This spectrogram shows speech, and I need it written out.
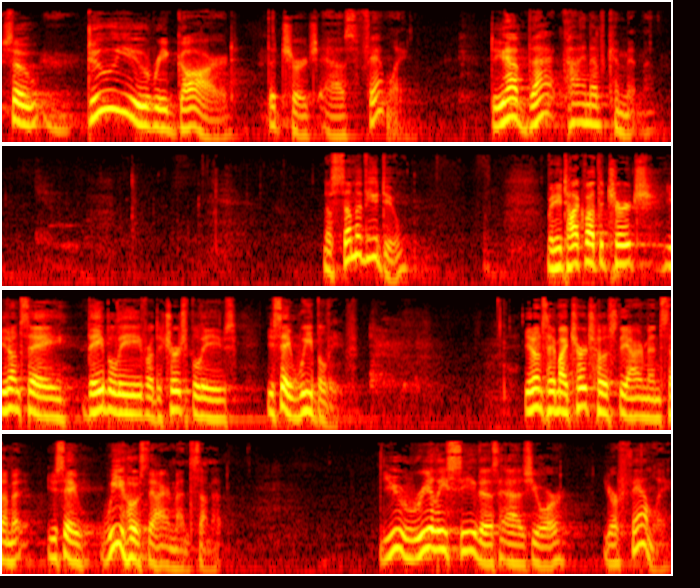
So, do you regard the church as family? Do you have that kind of commitment? Now, some of you do. When you talk about the church, you don't say they believe or the church believes, you say we believe. You don't say my church hosts the Ironman Summit, you say we host the Ironman Summit. You really see this as your, your family.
